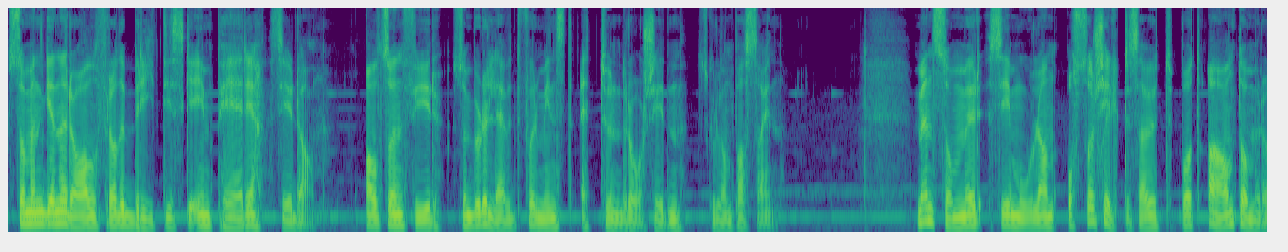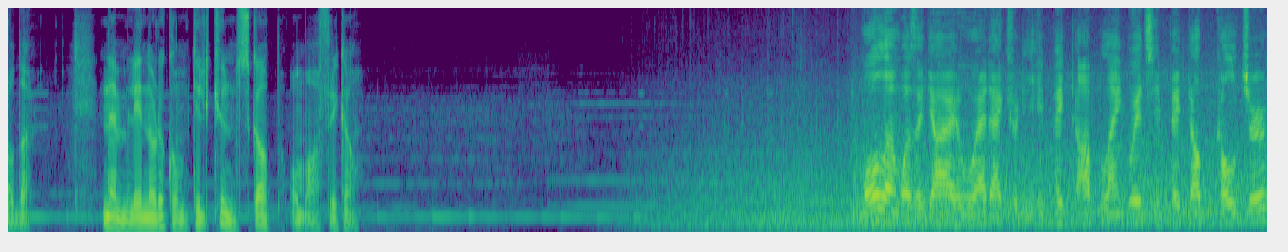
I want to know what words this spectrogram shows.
Som en general fra det britiske imperiet, sier Dan. Altså en fyr som burde levd for minst 100 år siden, skulle han passa inn. Men Sommer sier Moland også skilte seg ut på et annet område, nemlig når det kom til kunnskap om Afrika. Moland was a guy who had actually he picked up language, he picked up culture.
